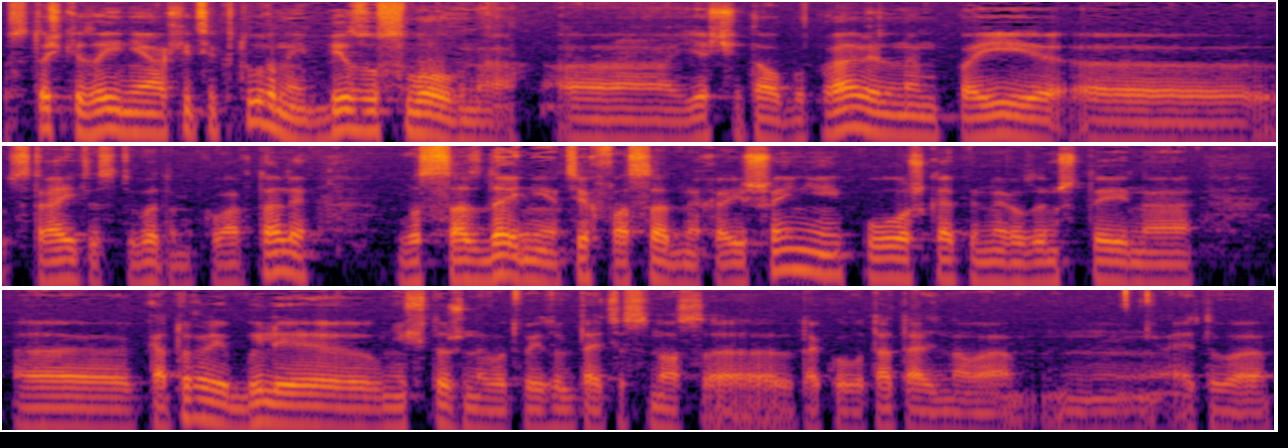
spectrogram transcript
С точки зрения архитектурной, безусловно, э, я считал бы правильным при э, строительстве в этом квартале воссоздание тех фасадных решений по Шкапину Розенштейна, которые были уничтожены вот в результате сноса такого тотального этого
